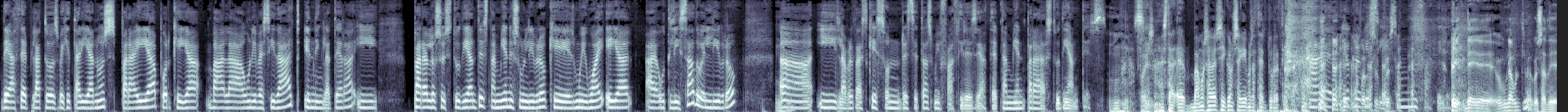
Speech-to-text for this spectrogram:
de hacer platos vegetarianos para ella, porque ella va a la universidad en Inglaterra y para los estudiantes también es un libro que es muy guay. Ella ha utilizado el libro ah, y la verdad es que son recetas muy fáciles de hacer también para estudiantes. Pues está- eh, vamos a ver si conseguimos hacer tu receta. A ver, yo creo Por que sí, supuesto. son muy fáciles. Eh, de- una última cosa, de-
